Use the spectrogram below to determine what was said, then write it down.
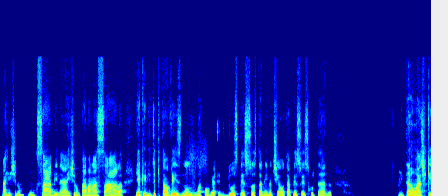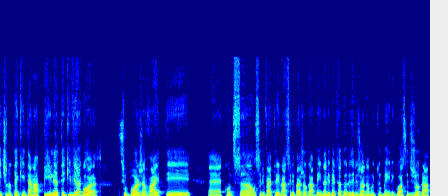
A gente não, não sabe, né? A gente não estava na sala e acredito que talvez no, numa conversa de duas pessoas também não tinha outra pessoa escutando. Então, acho que a gente não tem que entrar na pilha, tem que ver agora se o Borja vai ter é, condição, se ele vai treinar, se ele vai jogar bem. Na Libertadores ele joga muito bem, ele gosta de jogar.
